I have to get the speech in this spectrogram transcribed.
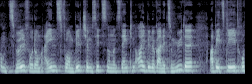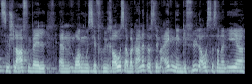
um 12 oder um 1 vor dem Bildschirm sitzen und uns denken, ah, ich bin noch gar nicht so müde, aber jetzt gehe ich trotzdem schlafen, weil ähm, morgen muss ich ja früh raus, aber gar nicht aus dem eigenen Gefühl aus, sondern eher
